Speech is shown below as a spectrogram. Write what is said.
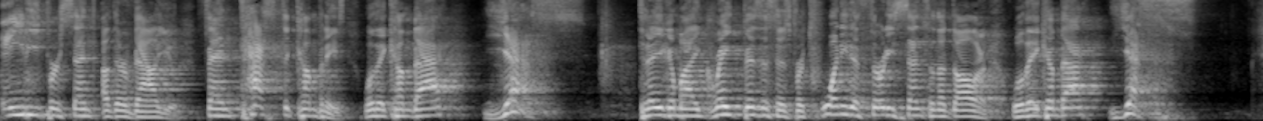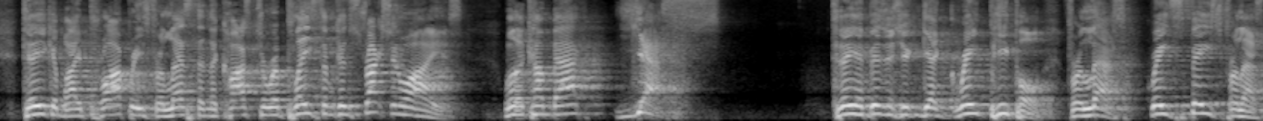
80% of their value. Fantastic companies. Will they come back? Yes. Today, you can buy great businesses for 20 to 30 cents on the dollar. Will they come back? Yes. Today, you can buy properties for less than the cost to replace them construction wise. Will it come back? Yes. Today, in business, you can get great people for less, great space for less,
